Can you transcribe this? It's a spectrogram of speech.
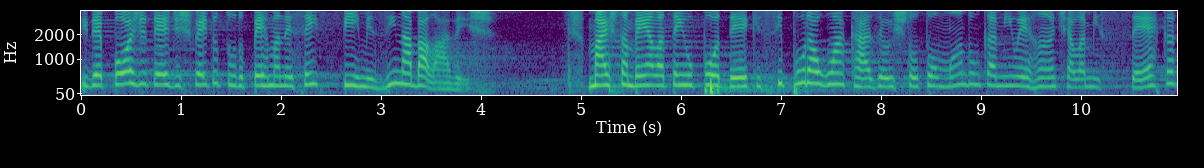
E depois de ter desfeito tudo, permanecer firmes, inabaláveis mas também ela tem o poder que, se por algum acaso eu estou tomando um caminho errante, ela me cerca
